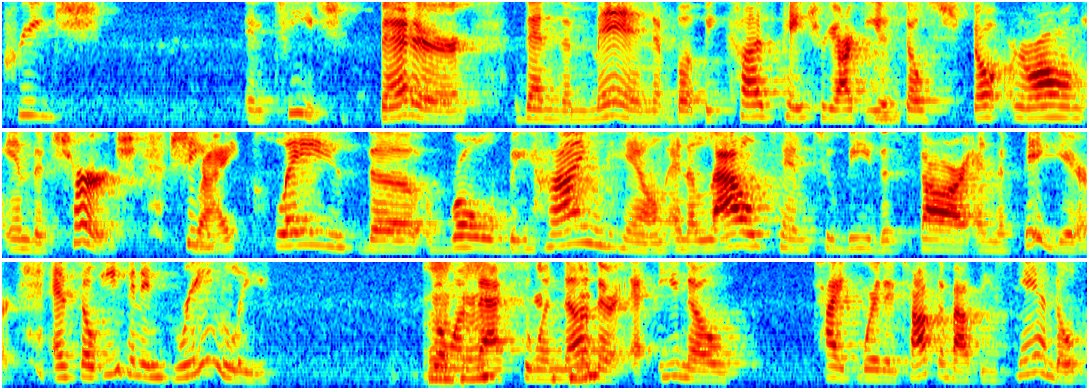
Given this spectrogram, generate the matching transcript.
preach and teach better than the men but because patriarchy is so strong in the church she Right. plays the role behind him and allows him to be the star and the figure and so even in greenleaf going Mhm. back to another eh, you know type where they talk about these scandals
